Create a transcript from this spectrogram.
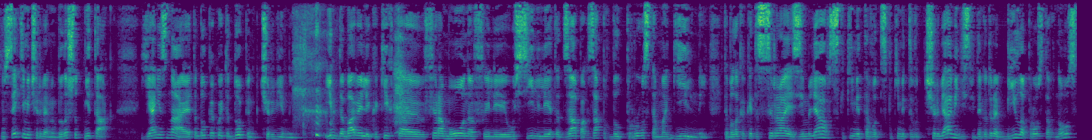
но с этими червями было что-то не так. Я не знаю, это был какой-то допинг червиный. Им добавили каких-то феромонов или усилили этот запах. Запах был просто могильный. Это была какая-то сырая земля с какими-то вот, с какими-то вот червями, действительно, которая била просто в нос.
